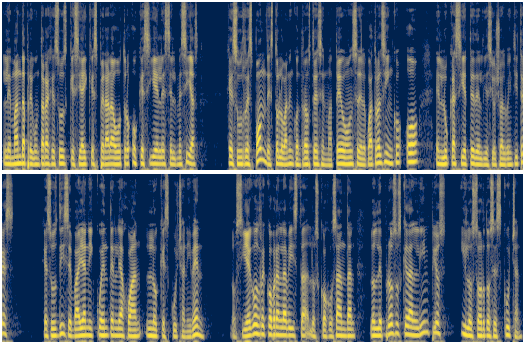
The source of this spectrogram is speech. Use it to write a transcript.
le manda preguntar a Jesús que si hay que esperar a otro o que si él es el Mesías, Jesús responde, esto lo van a encontrar ustedes en Mateo 11 del 4 al 5 o en Lucas 7 del 18 al 23. Jesús dice, vayan y cuéntenle a Juan lo que escuchan y ven. Los ciegos recobran la vista, los cojos andan, los leprosos quedan limpios y los sordos escuchan,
